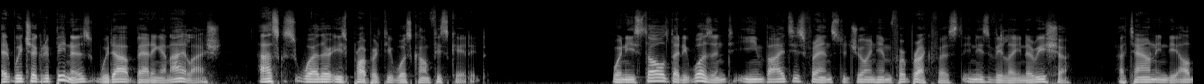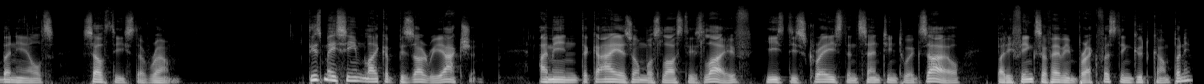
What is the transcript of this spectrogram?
At which Agrippinus, without batting an eyelash, asks whether his property was confiscated. When he is told that it wasn't, he invites his friends to join him for breakfast in his villa in Aricia, a town in the Alban Hills southeast of Rome. This may seem like a bizarre reaction. I mean, the guy has almost lost his life, he's disgraced and sent into exile, but he thinks of having breakfast in good company?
